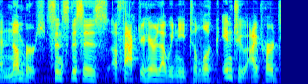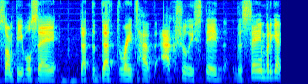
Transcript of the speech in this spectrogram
and numbers. Since this is a factor here that we need to look into, I've heard some people say that the death rates have actually stayed the same, but again,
